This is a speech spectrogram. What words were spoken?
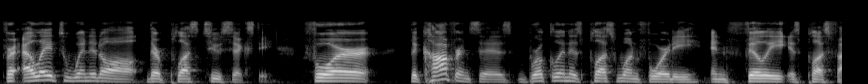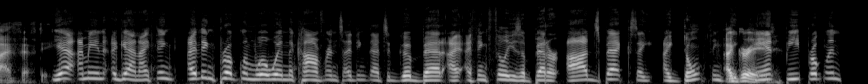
For LA to win it all, they're plus 260. For the conferences, Brooklyn is plus 140 and Philly is plus 550. Yeah, I mean, again, I think I think Brooklyn will win the conference. I think that's a good bet. I, I think Philly is a better odds bet because I, I don't think they Agreed. can't beat Brooklyn.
